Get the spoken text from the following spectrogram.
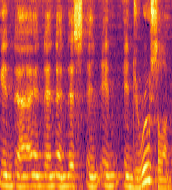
in, uh, in, in, in, this, in, in, in Jerusalem,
